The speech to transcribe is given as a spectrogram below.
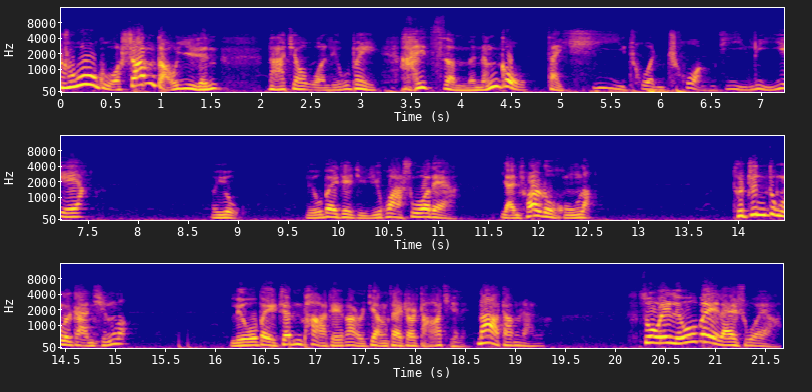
如果伤倒一人。那叫我刘备还怎么能够在西川创基立业呀？哎呦，刘备这几句话说的呀，眼圈都红了。他真动了感情了。刘备真怕这二将在这儿打起来，那当然了。作为刘备来说呀，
